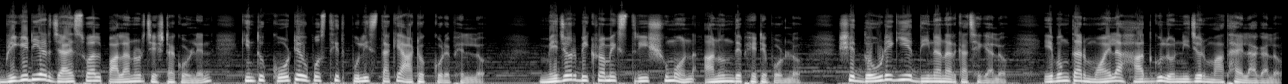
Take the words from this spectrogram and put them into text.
ব্রিগেডিয়ার জায়সওয়াল পালানোর চেষ্টা করলেন, কিন্তু কোর্টে উপস্থিত পুলিশ তাকে আটক করে ফেলল। মেজর বিক্রমের স্ত্রী সুমন আনন্দে ফেটে পড়ল। সে দৌড়ে গিয়ে দিনানার কাছে গেল এবং তার ময়লা হাতগুলো নিজের মাথায় লাগালো।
